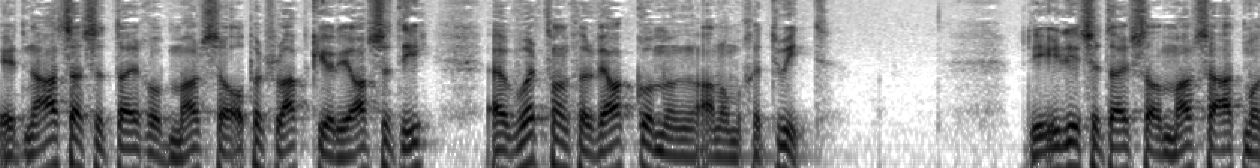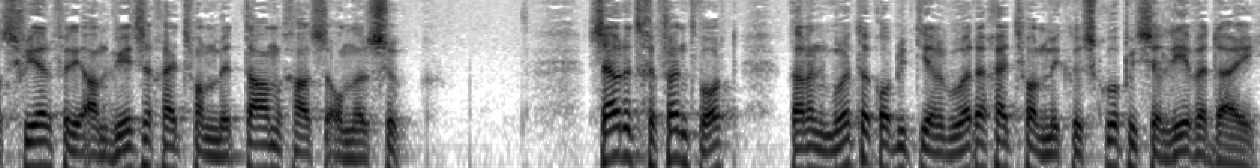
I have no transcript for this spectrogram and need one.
het NASA se tuig op Mars se oppervlak Curiosity 'n woord van verwelkoming aan hom getweet. Die Indiese tuig sal Mars se atmosfeer vir die aanwesigheid van metaangas ondersoek. Sou dit gevind word, kan dit moontlik op die teenwoordigheid van mikroskopiese lewe dui.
